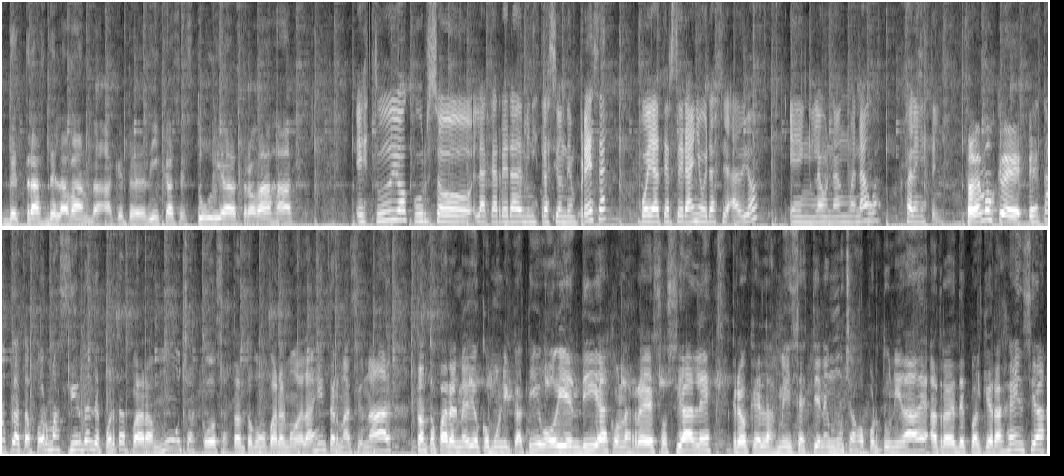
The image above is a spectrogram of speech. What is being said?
detrás de la banda? ¿A qué te dedicas? ¿Estudias? ¿Trabajas? Estudio, curso la carrera de Administración de Empresas. Voy a tercer año, gracias a Dios, en la UNAM Managua, para en este Sabemos que estas plataformas sirven de puerta para muchas cosas, tanto como para el modelaje internacional, tanto para el medio comunicativo. Hoy en día con las redes sociales, creo que las MISES tienen muchas oportunidades a través de cualquier agencia.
